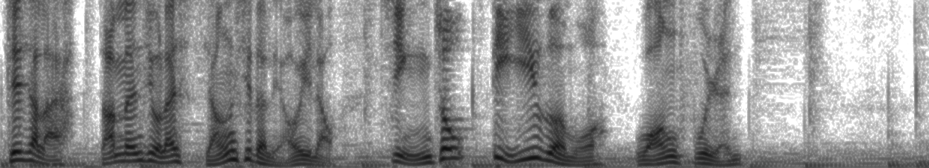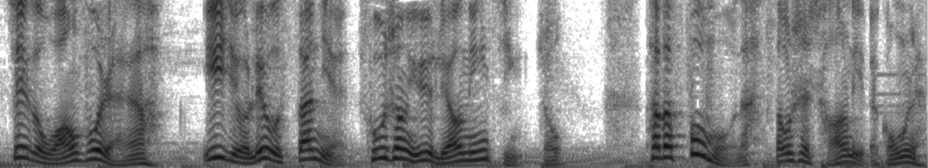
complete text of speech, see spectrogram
接下来啊，咱们就来详细的聊一聊锦州第一恶魔。王夫人，这个王夫人啊，一九六三年出生于辽宁锦州，她的父母呢都是厂里的工人。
